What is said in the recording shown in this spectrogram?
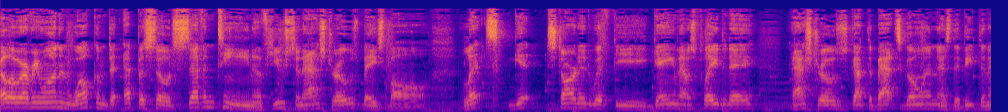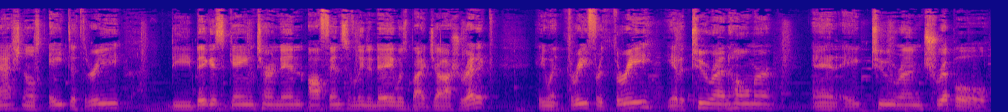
Hello, everyone, and welcome to episode 17 of Houston Astros Baseball. Let's get started with the game that was played today. Astros got the bats going as they beat the Nationals 8 to 3. The biggest game turned in offensively today was by Josh Reddick. He went 3 for 3. He had a 2-run homer and a 2-run triple.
